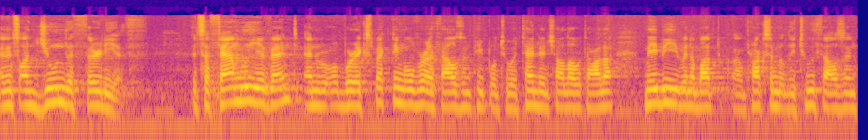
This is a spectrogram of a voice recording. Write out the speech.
and it's on June the 30th. It's a family event, and we're expecting over a thousand people to attend, inshallah ta'ala, maybe even about approximately 2,000.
